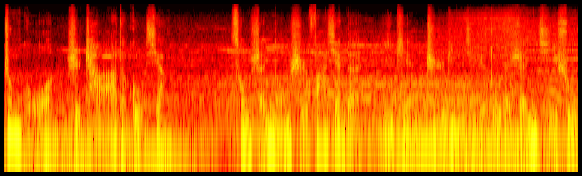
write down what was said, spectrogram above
中国是茶的故乡，从神农氏发现的一片治病解毒的神奇树叶，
